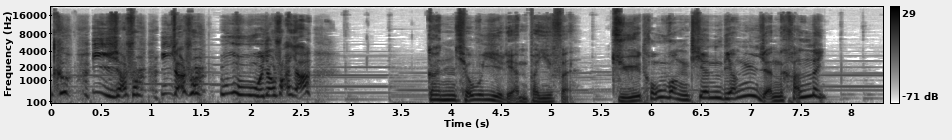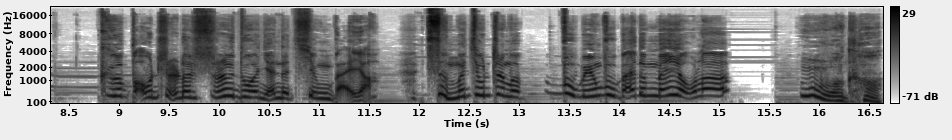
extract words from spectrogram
靠！牙刷，牙刷！我我要刷牙！”甘球一脸悲愤，举头望天，两眼含泪：“哥保持了十多年的清白呀，怎么就这么不明不白的没有了？”我靠！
